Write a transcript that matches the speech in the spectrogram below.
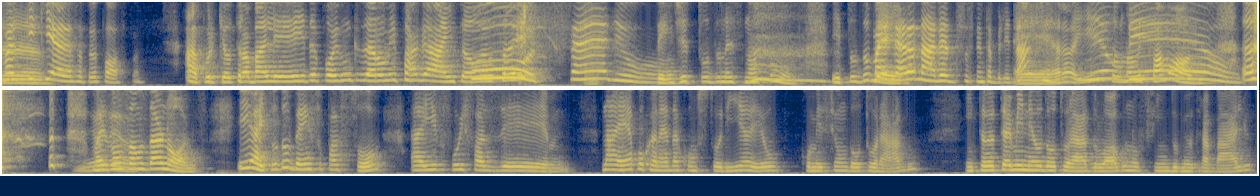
Mas uh... o que, que era essa proposta? Ah, porque eu trabalhei e depois não quiseram me pagar, então Putz, eu saí. sério? Tem de tudo nesse nosso mundo. E tudo Mas bem. Mas era na área de sustentabilidade? Era, e são nomes famosos. Mas não vamos dar nomes. E aí, tudo bem, isso passou. Aí fui fazer. Na época né, da consultoria, eu comecei um doutorado. Então, eu terminei o doutorado logo no fim do meu trabalho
